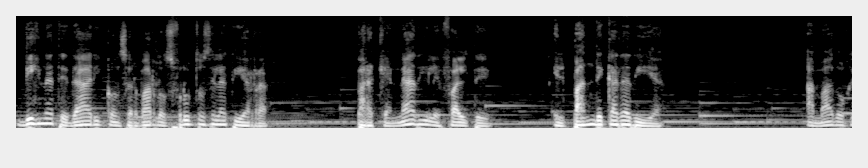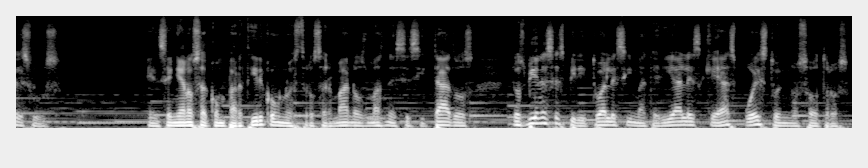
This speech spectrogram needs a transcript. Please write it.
dígnate dar y conservar los frutos de la tierra, para que a nadie le falte el pan de cada día. Amado Jesús, Enséñanos a compartir con nuestros hermanos más necesitados los bienes espirituales y materiales que has puesto en nosotros.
